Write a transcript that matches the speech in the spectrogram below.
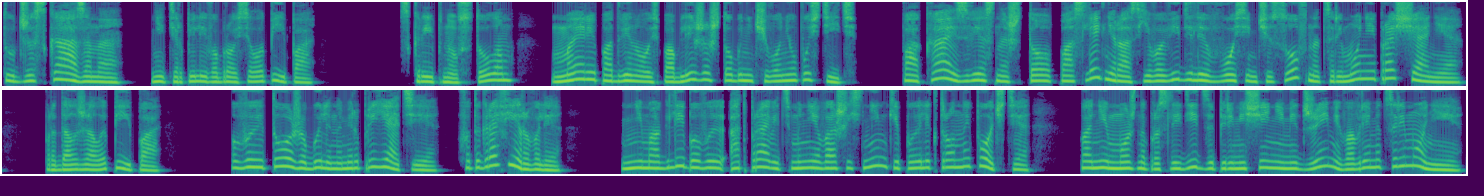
«Тут же сказано», — нетерпеливо бросила Пипа. Скрипнув стулом, Мэри подвинулась поближе, чтобы ничего не упустить. Пока известно, что последний раз его видели в восемь часов на церемонии прощания, продолжала Пипа. Вы тоже были на мероприятии, фотографировали. Не могли бы вы отправить мне ваши снимки по электронной почте? По ним можно проследить за перемещениями Джейми во время церемонии.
